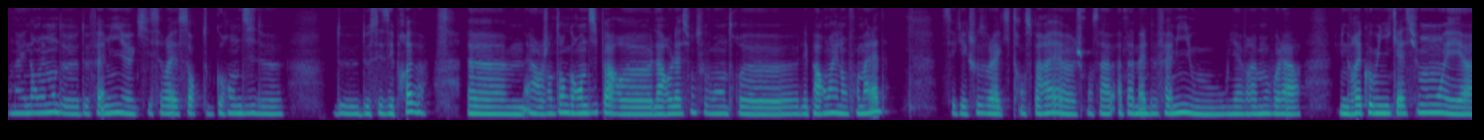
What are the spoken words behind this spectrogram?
On a énormément de, familles euh, qui, sortent grandies de, ces épreuves. Euh, alors j'entends grandi par la relation souvent entre les parents et l'enfant malade c'est quelque chose qui transparaît euh, je pense à, pas mal de familles où, il y a vraiment une vraie communication et euh,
